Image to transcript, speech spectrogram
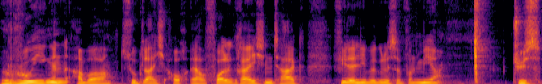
ruhigen, aber zugleich auch erfolgreichen Tag. Viele liebe Grüße von mir. Tschüss.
